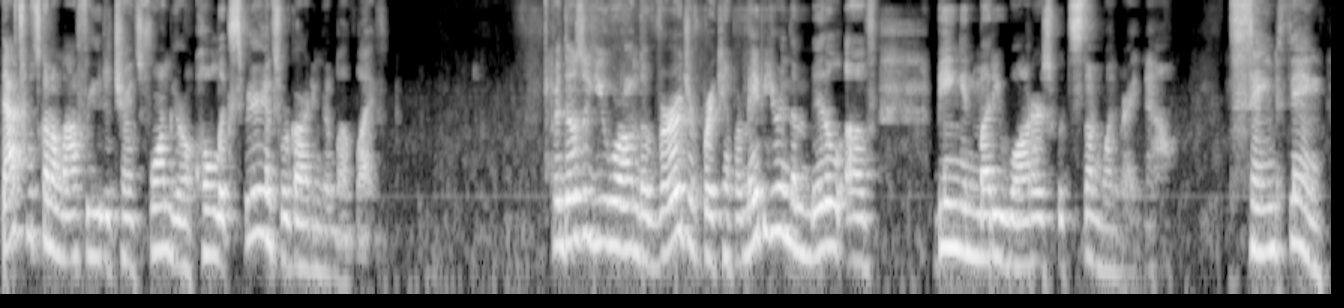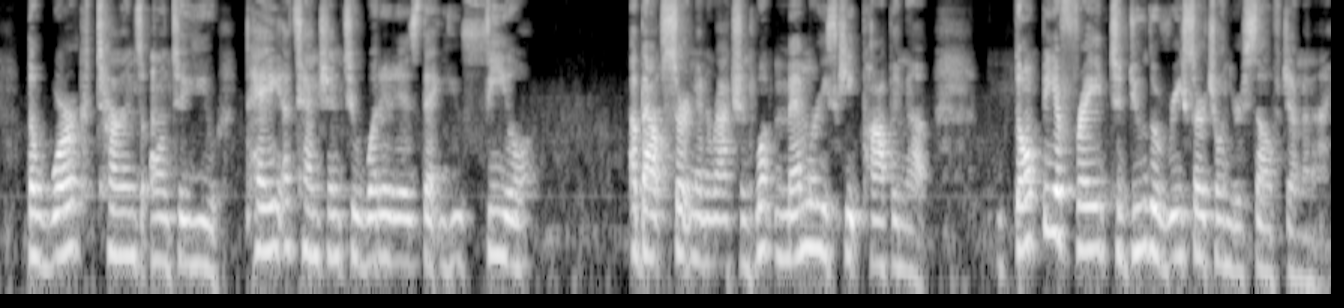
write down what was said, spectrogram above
That's what's going to allow for you to transform your whole experience regarding your love life. For those of you who are on the verge of breaking up, or maybe you're in the middle of being in muddy waters with someone right now, same thing. The work turns onto you. Pay attention to what it is that you feel about certain interactions, what memories keep popping up don't be afraid to do the research on yourself, Gemini.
